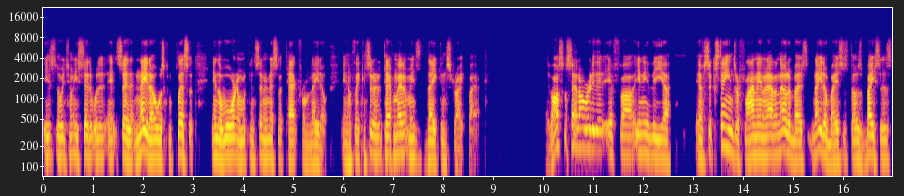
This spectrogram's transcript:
is when he said it would say that NATO was complicit in the war and we're considering this an attack from NATO. And if they consider it an attack from NATO, it means they can strike back. They've also said already that if uh, any of the uh, F-16s are flying in and out of NATO, base, NATO bases, those bases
